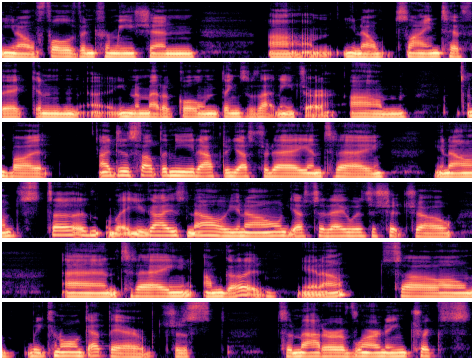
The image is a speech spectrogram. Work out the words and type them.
you know, full of information, um, you know, scientific and, uh, you know, medical and things of that nature. Um, but I just felt the need after yesterday and today you know, just to let you guys know, you know, yesterday was a shit show and today I'm good, you know. So we can all get there. Just It's a matter of learning tricks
